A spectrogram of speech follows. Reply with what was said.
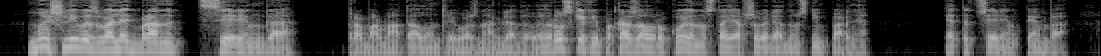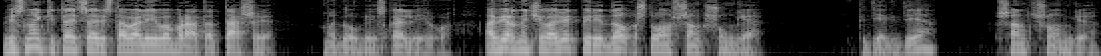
— Мы шли вызволять Брана Церинга. — пробормотал он, тревожно оглядывая русских, и показал рукой на стоявшего рядом с ним парня. — Это Церинг Пемба. Весной китайцы арестовали его брата, Таши. Мы долго искали его. А верный человек передал, что он в Шангшунге. «Где, — Где-где? — В Шангшунге.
